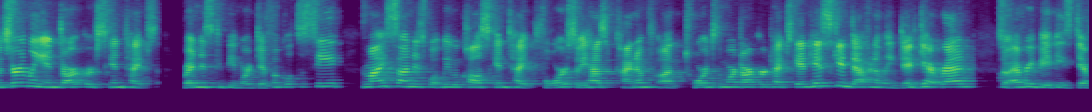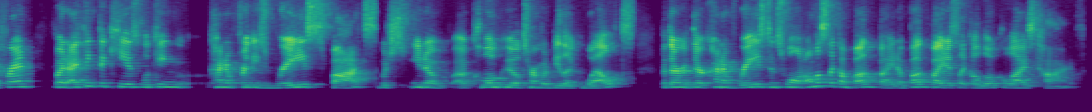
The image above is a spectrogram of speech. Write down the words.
But certainly in darker skin types, redness can be more difficult to see. My son is what we would call skin type four. So he has kind of uh, towards the more darker type skin. His skin definitely did get red. So every baby's different. But I think the key is looking kind of for these raised spots, which, you know, a colloquial term would be like welts, but they're they're kind of raised and swollen, almost like a bug bite. A bug bite is like a localized hive.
